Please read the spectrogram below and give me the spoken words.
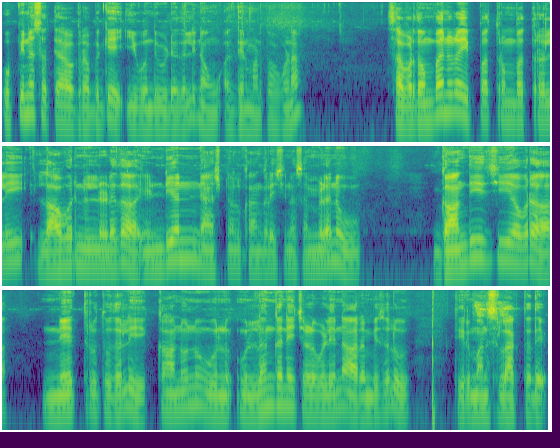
ಉಪ್ಪಿನ ಸತ್ಯಾಗ್ರಹ ಬಗ್ಗೆ ಈ ಒಂದು ವಿಡಿಯೋದಲ್ಲಿ ನಾವು ಅಧ್ಯಯನ ಮಾಡ್ತಾ ಹೋಗೋಣ. ಸಾವಿರದ ಒಂಬೈನೂರ ಇಪ್ಪತ್ತೊಂಬತ್ತರಲ್ಲಿ ಲಾಹೋರ್ನಲ್ಲಿ ನಡೆದ ಇಂಡಿಯನ್ ನ್ಯಾಷನಲ್ ಕಾಂಗ್ರೆಸ್ಸಿನ ಸಮ್ಮೇಳನವು ಗಾಂಧೀಜಿಯವರ ನೇತೃತ್ವದಲ್ಲಿ ಕಾನೂನು ಉಲ್- ಉಲ್ಲಂಘನೆ ಚಳವಳಿಯನ್ನು ಆರಂಭಿಸಲು ತೀರ್ಮಾನಿಸಲಾಗ್ತದೆ.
